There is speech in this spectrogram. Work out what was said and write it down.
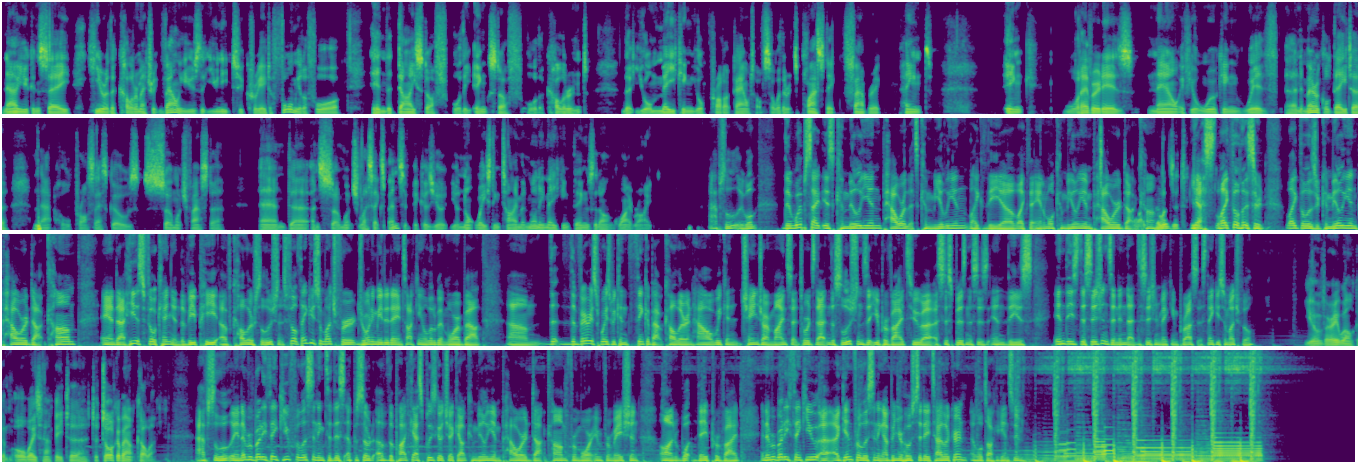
Now you can say, here are the colorimetric values that you need to create a formula for in the dye stuff or the ink stuff or the colorant that you're making your product out of. So whether it's plastic, fabric, paint, ink, whatever it is, now if you're working with uh, numerical data, that whole process goes so much faster and uh, and so much less expensive because you're you're not wasting time and money making things that aren't quite right. Absolutely. Well, the website is Chameleon Power. That's chameleon, like the uh, like the animal, chameleonpower.com. Like the lizard. Yes, like the lizard, like the lizard, chameleonpower.com. And uh, he is Phil Kenyon, the VP of Color Solutions. Phil, thank you so much for joining me today and talking a little bit more about um, the, the various ways we can think about color and how we can change our mindset towards that and the solutions that you provide to uh, assist businesses in these in these decisions and in that decision making process. Thank you so much, Phil. You're very welcome. Always happy to, to talk about color. Absolutely. And everybody, thank you for listening to this episode of the podcast. Please go check out chameleonpower.com for more information on what they provide. And everybody, thank you uh, again for listening. I've been your host today, Tyler Kern, and we'll talk again soon.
